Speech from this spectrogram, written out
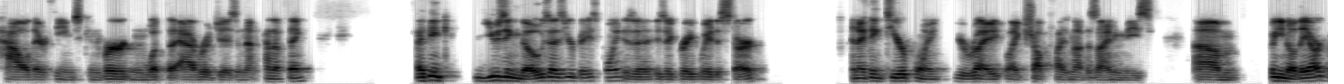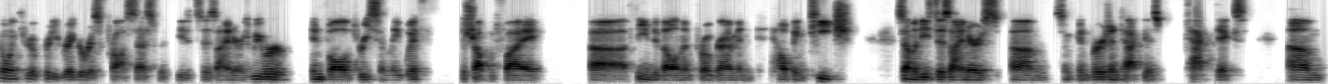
how their themes convert and what the average is and that kind of thing. I think using those as your base point is a is a great way to start. And I think to your point, you're right. Like Shopify is not designing these. Um, but you know they are going through a pretty rigorous process with these designers we were involved recently with the shopify uh, theme development program and helping teach some of these designers um, some conversion tactics tactics um,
